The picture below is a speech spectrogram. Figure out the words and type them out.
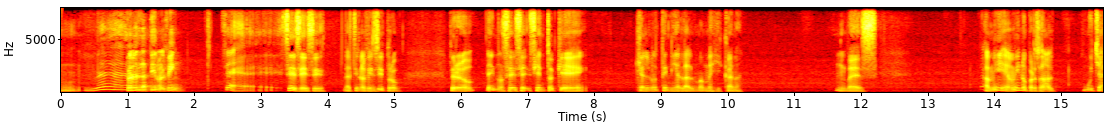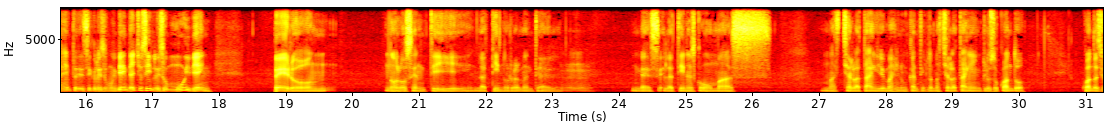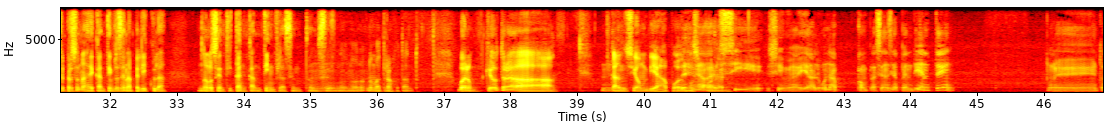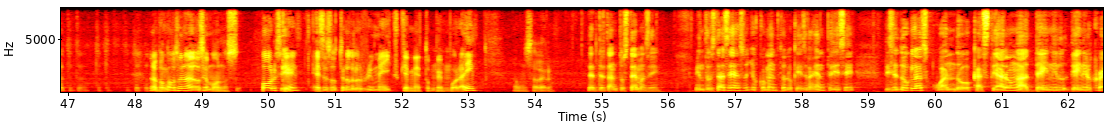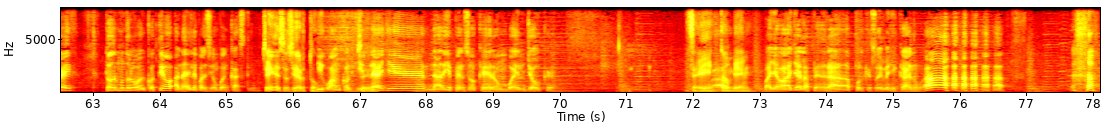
eh, Pero es latino al fin. Sí, sí, sí, sí. Latino al fin sí, pero. Pero, no sé, siento que. Que él no tenía el alma mexicana. ¿Ves? A mí, a mí, en lo personal, mucha gente dice que lo hizo muy bien. De hecho, sí, lo hizo muy bien. Pero no lo sentí latino realmente a él. El latino es como más, más charlatán. Yo imagino un Cantinflas más charlatán. Incluso cuando, cuando hacía el personaje de Cantinflas en la película, no lo sentí tan Cantinflas. Entonces no, me atrajo tanto. Bueno, ¿qué otra mm. canción vieja podemos Déjeme poner? A ver si, me había alguna complacencia pendiente. Bueno, pongamos una de 12 monos. Porque ese es otro de los remakes que me topé por ahí. Vamos a ver. De entre tantos temas, sí. Mientras usted hace eso, yo comento lo que dice la gente. Dice, dice Douglas, cuando castearon a Daniel, Daniel Craig, todo el mundo lo boicoteó, a nadie le pareció un buen casting. Sí, eso es cierto. Igual con Heath Sí. Ledger, nadie pensó que era un buen Joker. Sí, Wow. también. Vaya, vaya la pedrada porque soy mexicano. ¡Ah!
